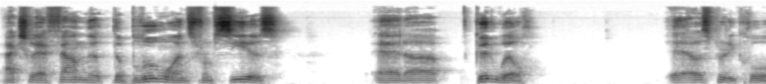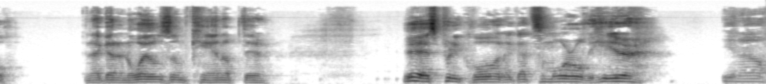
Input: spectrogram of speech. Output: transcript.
actually I found the, the blue ones from Sears at uh, Goodwill. Yeah, it was pretty cool. And I got an Oilzum can up there. Yeah, it's pretty cool. And I got some more over here, you know.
